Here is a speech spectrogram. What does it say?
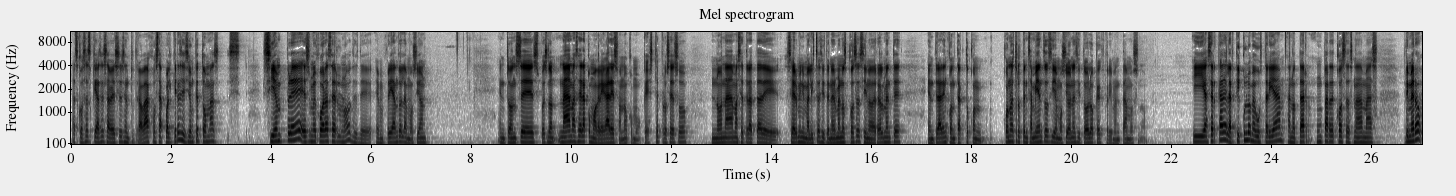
las cosas que haces a veces en tu trabajo, o sea, cualquier decisión que tomas, siempre es mejor hacerlo, ¿no? Desde enfriando la emoción. Entonces, pues nada más era como agregar eso, ¿no? Como que este proceso no nada más se trata de ser minimalistas y tener menos cosas, sino de realmente entrar en contacto con, con nuestros pensamientos y emociones y todo lo que experimentamos, ¿no? Y acerca del artículo me gustaría anotar un par de cosas nada más. Primero,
